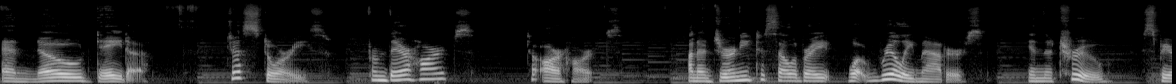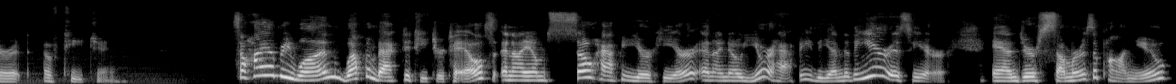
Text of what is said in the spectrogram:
and no data. Just stories from their hearts to our hearts on a journey to celebrate what really matters in the true spirit of teaching. So, hi everyone, welcome back to Teacher Tales. And I am so happy you're here. And I know you're happy the end of the year is here and your summer is upon you.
